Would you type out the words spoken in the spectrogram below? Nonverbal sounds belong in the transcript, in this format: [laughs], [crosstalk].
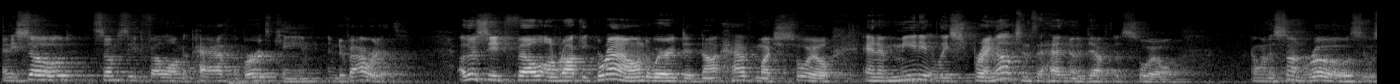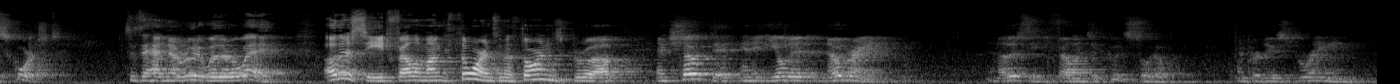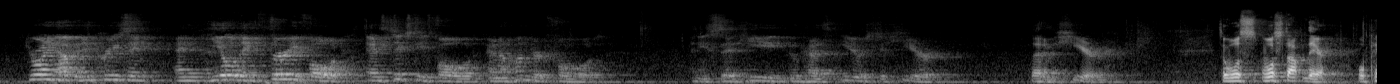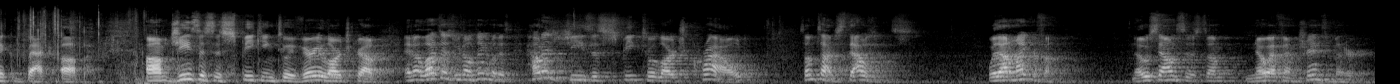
And he sowed, some seed fell along the path, and the birds came and devoured it. Other seed fell on rocky ground where it did not have much soil, and immediately sprang up since it had no depth of soil. And when the sun rose, it was scorched. Since it had no root, it withered away. Other seed fell among thorns, and the thorns grew up and choked it, and it yielded no grain. And other seed fell into good soil and produced grain, growing up and increasing and yielding thirtyfold and sixtyfold and a hundredfold. And he said, He who has ears to hear, let him hear. So we'll, we'll stop there. We'll pick back up. Um, Jesus is speaking to a very large crowd. And a lot of times we don't think about this. How does Jesus speak to a large crowd, sometimes thousands, without a microphone? No sound system, no FM transmitter.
